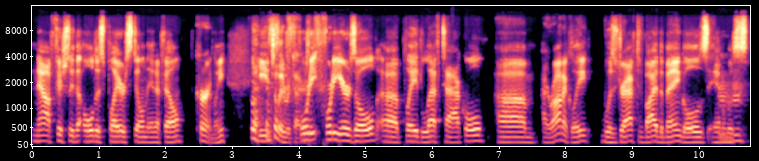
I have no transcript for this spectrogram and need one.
now officially the oldest player still in the NFL currently. He's he 40, 40, years old, uh, played left tackle. Um, ironically, was drafted by the Bengals and mm-hmm. was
